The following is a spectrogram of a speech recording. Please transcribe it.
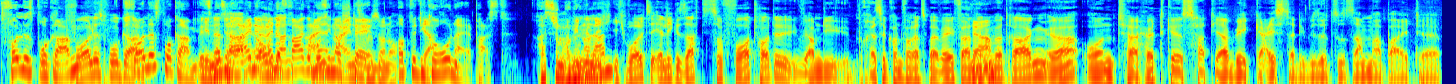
volles Programm. Volles Programm. Volles Programm. Jetzt muss der ich noch Tat, eine, und eine Frage muss ich noch stellen. noch- Ob du die ja. Corona-App hast. Hast du schon runtergeladen? Ich wollte ehrlich gesagt sofort heute, wir haben die Pressekonferenz bei Weltfernsehen Ja. übertragen, ja, und Herr Höttges hat ja begeistert diese Zusammenarbeit, der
